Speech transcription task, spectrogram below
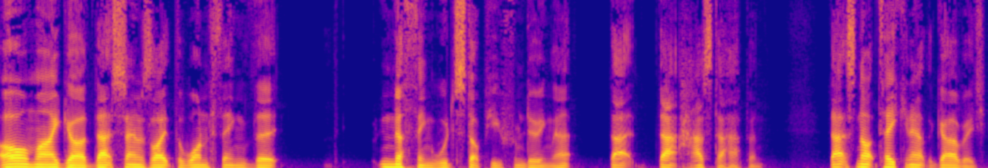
oh my God, that sounds like the one thing that nothing would stop you from doing that. That that has to happen. That's not taking out the garbage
